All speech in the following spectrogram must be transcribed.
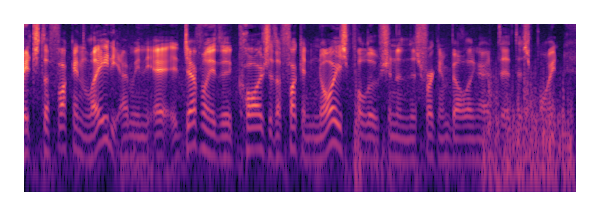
it's the fucking lady. I mean, it, definitely the cause of the fucking noise pollution in this freaking building at, at, this point.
